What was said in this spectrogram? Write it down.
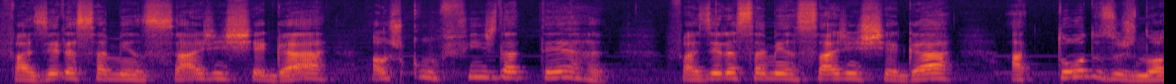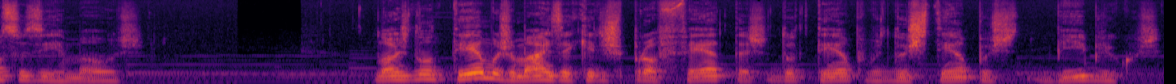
fazer essa mensagem chegar aos confins da terra, fazer essa mensagem chegar a todos os nossos irmãos. Nós não temos mais aqueles profetas do tempo, dos tempos bíblicos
